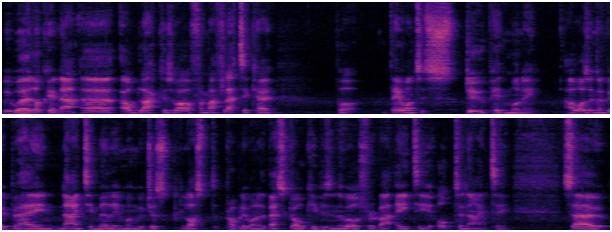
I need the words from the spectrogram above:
we were looking at uh, Oblak as well from Atletico, but they wanted stupid money. I wasn't going to be paying 90 million when we've just lost probably one of the best goalkeepers in the world for about 80 up to 90. So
